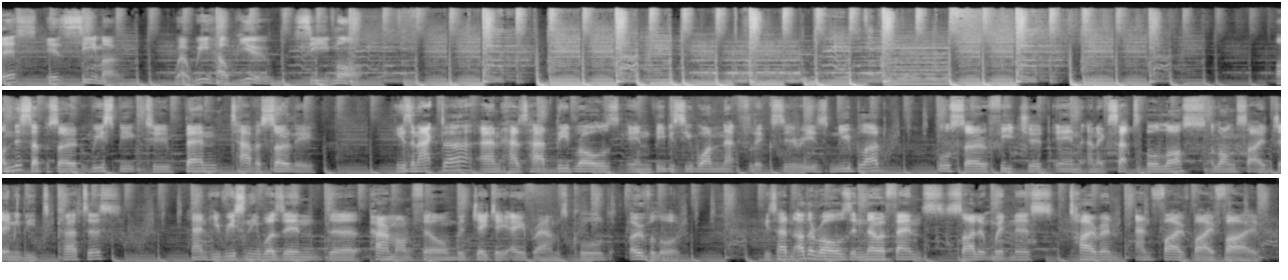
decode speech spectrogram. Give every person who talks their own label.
Speaker 1: This is SEMO, where we help you see more. On this episode, we speak to Ben Tavassoli. He's an actor and has had lead roles in BBC One Netflix series New Blood, also featured in An Acceptable Loss alongside Jamie Lee Curtis, and he recently was in the Paramount film with J.J. Abrams called Overlord. He's had other roles in No Offense, Silent Witness, Tyrant, and 5 by 5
